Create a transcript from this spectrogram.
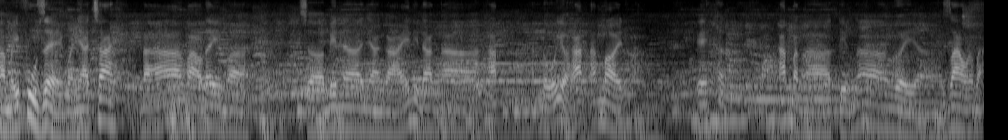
Là mấy phù rể của nhà trai đã vào đây và giờ bên ờ, nhà gái thì đang ờ, hát, hát đối ở hát hát mời đấy. Cái, hát bằng ờ, tiếng người giao các bạn.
